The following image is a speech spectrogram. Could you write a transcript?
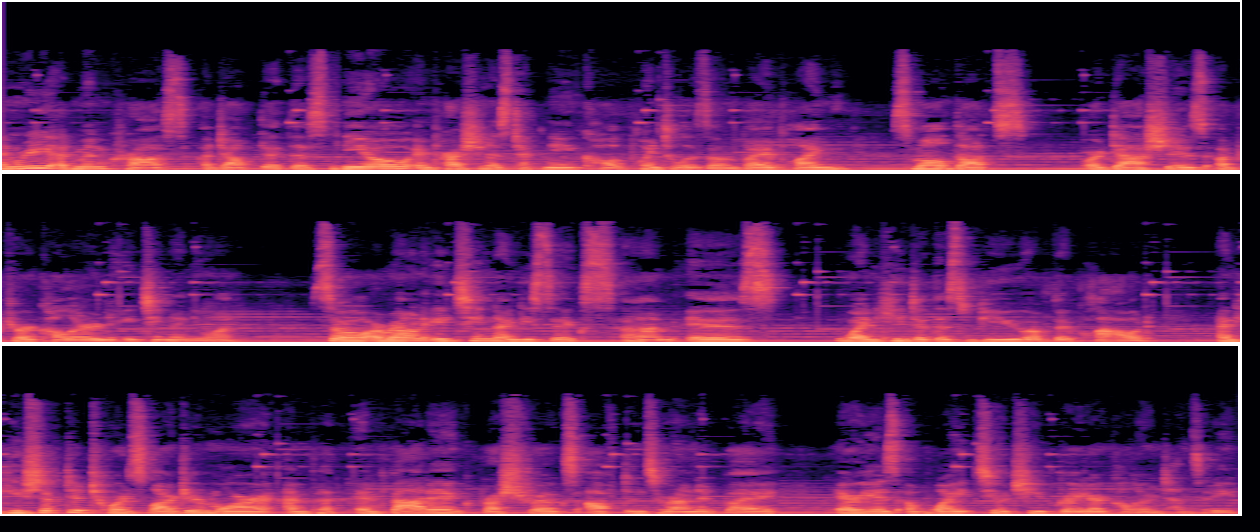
Henry Edmund Cross adopted this neo impressionist technique called pointillism by applying small dots or dashes of pure color in 1891. So, around 1896 um, is when he did this view of the cloud, and he shifted towards larger, more emphatic brushstrokes, often surrounded by areas of white to achieve greater color intensity.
